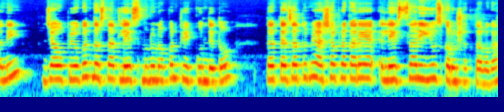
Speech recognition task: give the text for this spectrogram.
आणि ज्या उपयोगात नसतात लेस म्हणून आपण फेकून देतो तर त्याचा तुम्ही अशा प्रकारे लेसचा रियूज करू शकता बघा.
